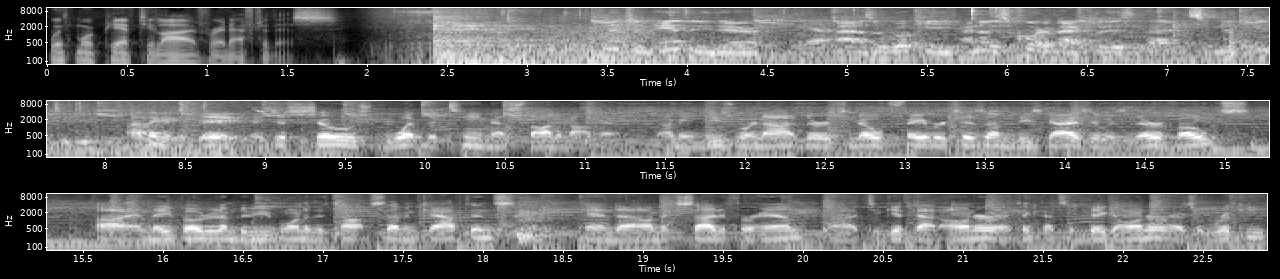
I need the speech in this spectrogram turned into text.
with more PFT Live right after this. You mentioned Anthony there yeah. as a rookie. I know he's a quarterback, but is that significant to you? I think it's big. It just shows what the team has thought about him. I mean, these were not, there's no favoritism. These guys, it was their votes. Uh, and they voted him to be one of the top seven captains. And uh, I'm excited for him uh, to get that honor. I think that's a big honor as a rookie.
